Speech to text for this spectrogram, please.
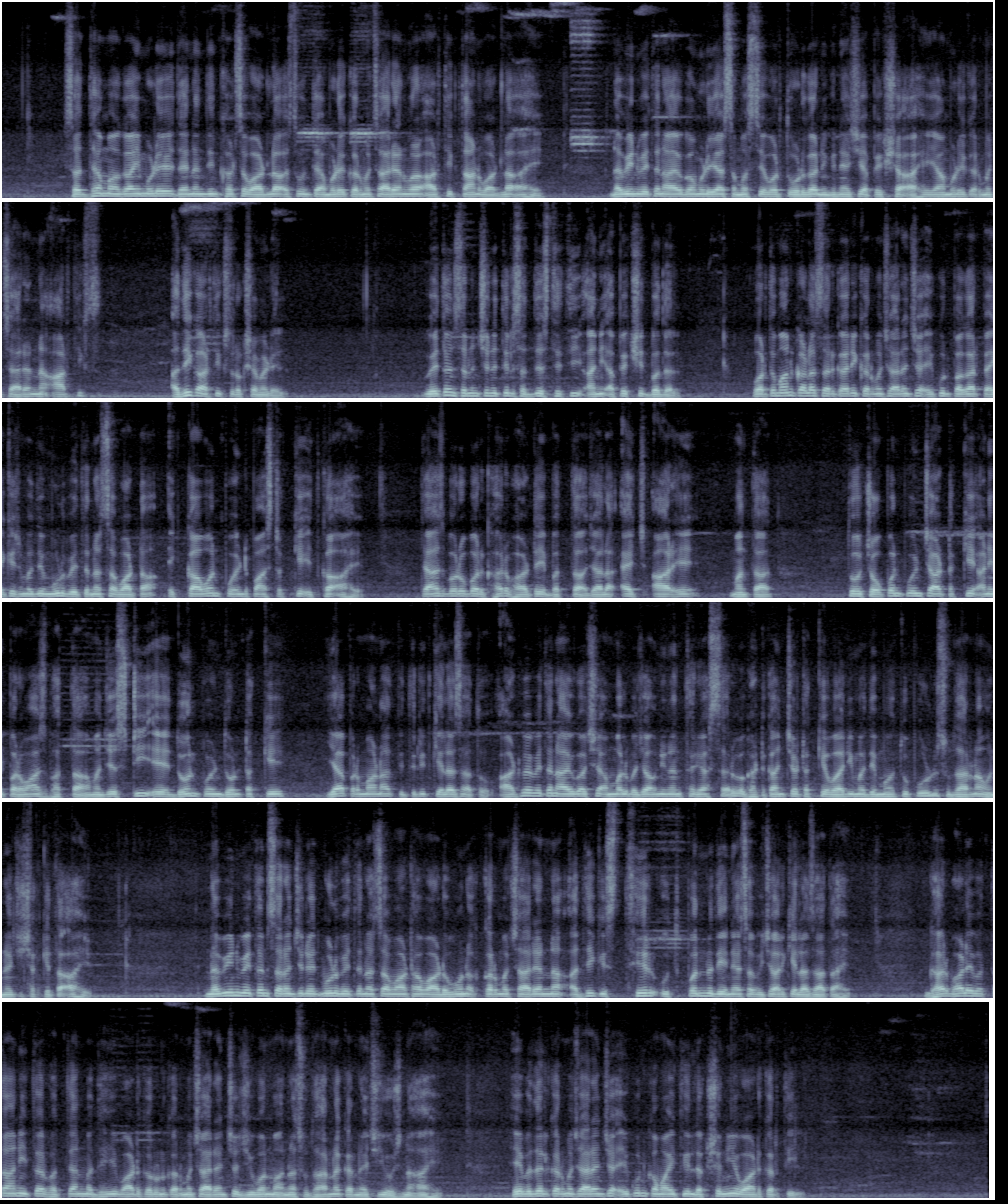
सध्या महागाईमुळे दैनंदिन खर्च वाढला असून त्यामुळे कर्मचाऱ्यांवर आर्थिक ताण वाढला आहे. नवीन वेतन आयोगामुळे या समस्येवर तोडगा निघण्याची अपेक्षा आहे. यामुळे कर्मचाऱ्यांना आर्थिक अधिक आर्थिक सुरक्षा मिळेल. वेतन संरचनेतील सद्यस्थिती आणि अपेक्षित बदल. वर्तमान काळात सरकारी कर्मचाऱ्यांच्या एकूण पगार पॅकेजमध्ये मूळ वेतनाचा वाटा एक्कावन्न पॉईंट पाच टक्के इतका आहे. त्याचबरोबर घर भाटे भत्ता ज्याला एच आर ए म्हणतात तो चौपन्न पॉईंट चार टक्के आणि प्रवास भत्ता म्हणजेच टी ए दोन पॉईंट दोन टक्के या प्रमाणात वितरित केला जातो. आठव्या वेतन आयोगाच्या अंमलबजावणीनंतर या सर्व घटकांच्या टक्केवारीमध्ये महत्त्वपूर्ण सुधारणा होण्याची शक्यता आहे. नवीन वेतन संरचनेत मूळ वेतनाचा वाटा वाढवून कर्मचाऱ्यांना अधिक स्थिर उत्पन्न देण्याचा विचार केला जात आहे. घरभाडे भत्ता आणि इतर भत्त्यांमध्येही वाढ करून कर्मचाऱ्यांच्या जीवनमानात सुधारणा करण्याची योजना आहे. हे बदल कर्मचाऱ्यांच्या एकूण कमाईतील लक्षणीय वाढ करतील.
